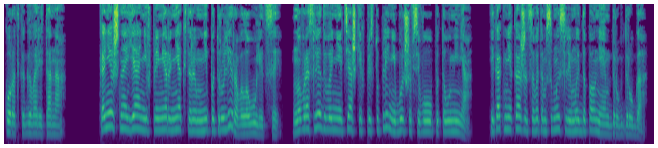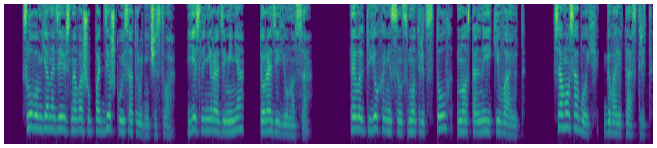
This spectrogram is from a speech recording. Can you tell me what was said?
коротко говорит она. Конечно, я не в пример некоторым не патрулировала улицы, но в расследовании тяжких преступлений больше всего опыта у меня. И как мне кажется, в этом смысле мы дополняем друг друга. Словом, я надеюсь на вашу поддержку и сотрудничество. Если не ради меня, то ради Юноса. Эвальд Йоханнесен смотрит в стол, но остальные кивают. Само собой, говорит Астрид.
